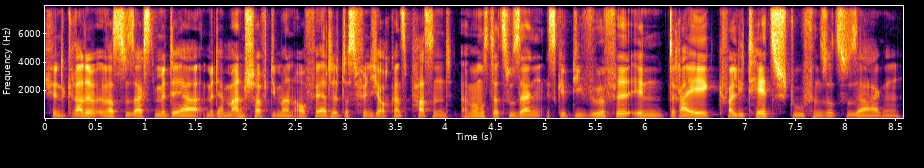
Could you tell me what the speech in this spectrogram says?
Ich finde gerade, was du sagst mit der, mit der Mannschaft, die man aufwertet, das finde ich auch ganz passend. Aber man muss dazu sagen, es gibt die Würfel in drei Qualitätsstufen sozusagen.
